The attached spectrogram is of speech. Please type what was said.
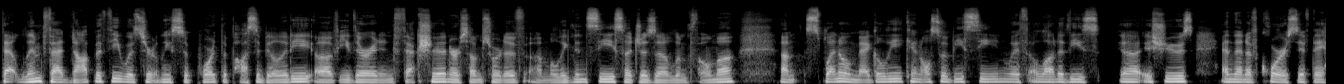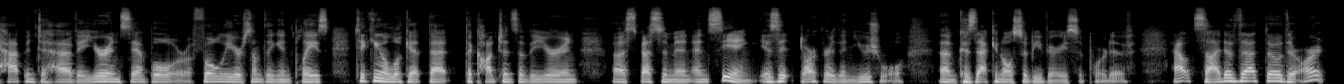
That lymphadenopathy would certainly support the possibility of either an infection or some sort of um, malignancy, such as a lymphoma. Um, splenomegaly can also be seen with a lot of these uh, issues. And then, of course, if they happen to have a urine sample or a Foley or something in place, taking a look at that, the contents of the urine uh, specimen and seeing, is it darker than usual? Because um, that can also be very supportive. Outside of that, though, there aren't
